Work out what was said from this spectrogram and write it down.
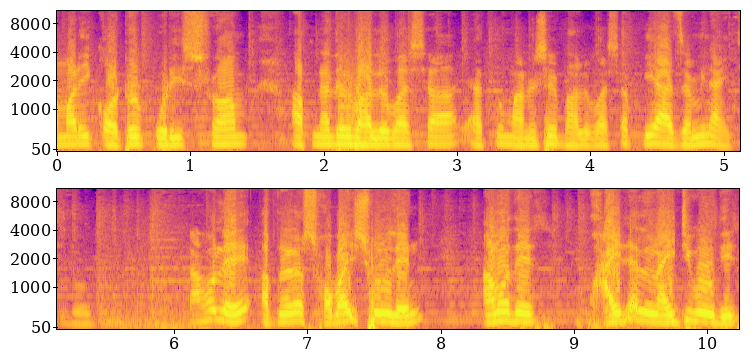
আমার এই কঠোর পরিশ্রম আপনাদের ভালোবাসা এত মানুষের ভালোবাসা পেয়ে আজ আমি নাইটি বলব। তাহলে আপনারা সবাই শুনলেন আমাদের ভাইরাল নাইটি বৌদির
